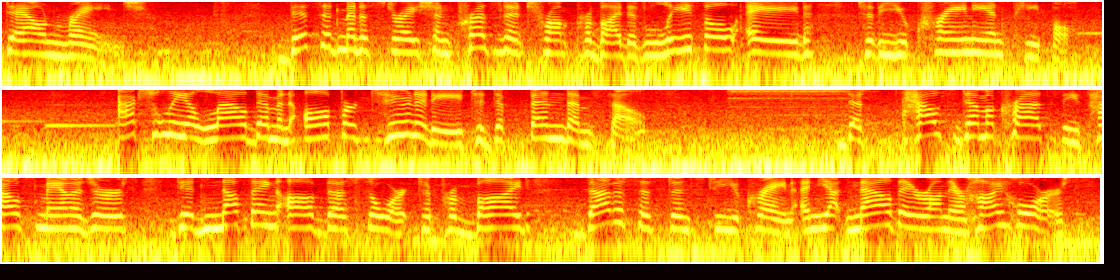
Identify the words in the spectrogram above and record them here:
downrange. This administration, President Trump provided lethal aid to the Ukrainian people, actually allowed them an opportunity to defend themselves. The House Democrats, these House managers, did nothing of the sort to provide that assistance to Ukraine. And yet now they are on their high horse,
